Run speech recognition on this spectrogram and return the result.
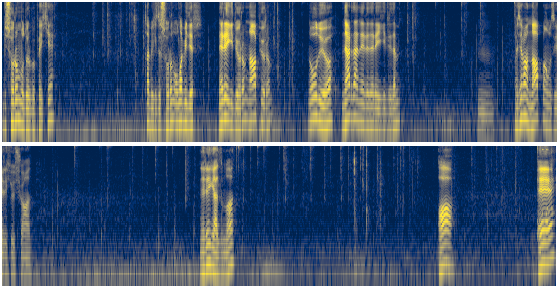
Bir sorun mudur bu peki? Tabii ki de sorun olabilir. Nereye gidiyorum? Ne yapıyorum? Ne oluyor? Nereden nerelere girdim? Hmm. Acaba ne yapmamız gerekiyor şu an? Nereye geldim lan? Aa. E.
